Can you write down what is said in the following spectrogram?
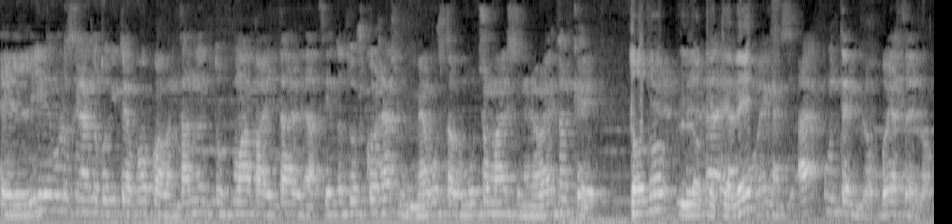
el ir evolucionando poquito a poco, avanzando en tu mapa y tal, haciendo tus cosas, me ha gustado mucho más en el Horizon que Todo lo que te dé- ah, un templo, voy a hacerlo.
